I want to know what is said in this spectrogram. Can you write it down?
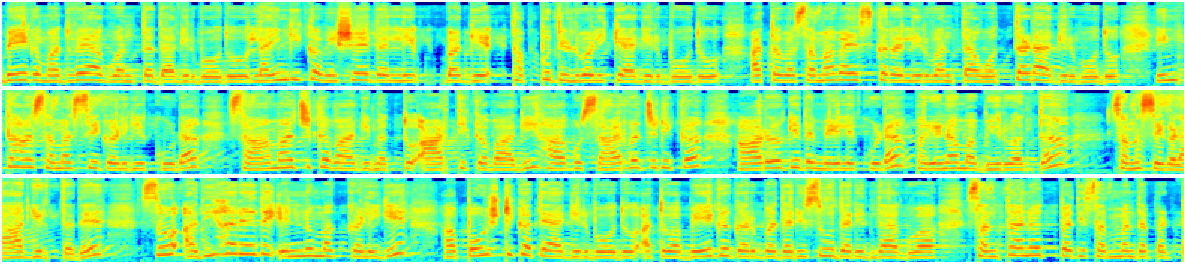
ಬೇಗ ಮದುವೆ ಆಗುವಂಥದ್ದಾಗಿರ್ಬೋದು, ಲೈಂಗಿಕ ವಿಷಯದಲ್ಲಿ ಬಗ್ಗೆ ತಪ್ಪು ತಿಳುವಳಿಕೆ ಆಗಿರ್ಬೋದು ಅಥವಾ ಸಮ ಸಮವಯಸ್ಕರಲ್ಲಿರುವಂಥ ಒತ್ತಡ ಆಗಿರ್ಬೋದು, ಇಂತಹ ಸಮಸ್ಯೆಗಳಿಗೆ ಕೂಡ ಸಾಮಾಜಿಕವಾಗಿ ಮತ್ತು ಆರ್ಥಿಕವಾಗಿ ಹಾಗೂ ಸಾರ್ವಜನಿಕ ಆರೋಗ್ಯದ ಮೇಲೆ ಕೂಡ ಪರಿಣಾಮ ಬೀರುವಂಥ ಸಮಸ್ಯೆಗಳಾಗಿರ್ತದೆ. ಸೊ ಹದಿಹರೆಯದ ಹೆಣ್ಣು ಮಕ್ಕಳಿಗೆ ಅಪೌಷ್ಟಿಕತೆ ಆಗಿರ್ಬೋದು ಅಥವಾ ಬೇಗ ಗರ್ಭ ಧರಿಸುವುದರಿಂದಾಗುವ ಸಂತಾನೋತ್ಪತ್ತಿ ಸಂಬಂಧಪಟ್ಟ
